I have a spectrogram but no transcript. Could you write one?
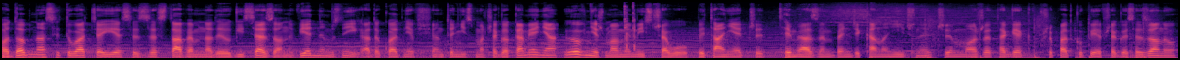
Podobna sytuacja jest z zestawem na drugi sezon. W jednym z nich, a dokładnie w Świątyni Smoczego Kamienia, również mamy Mistrza Wu. Pytanie, czy tym razem będzie kanoniczny, czy może tak jak w przypadku pierwszego sezonu,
